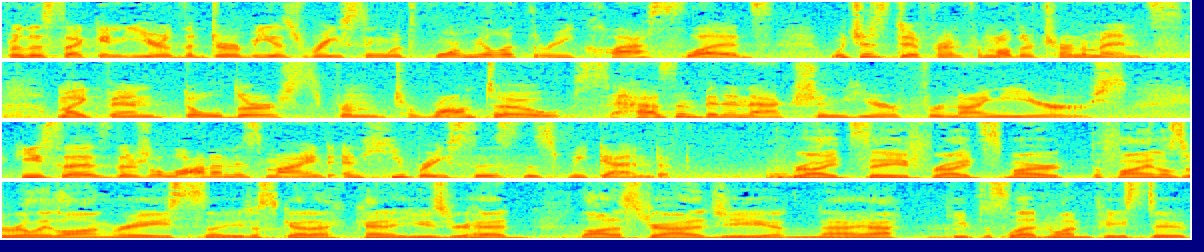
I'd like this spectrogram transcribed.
For the second year, the Derby is racing with Formula 3 class sleds, which is different from other tournaments. Mike Van Dolders from Toronto hasn't been in action here for nine years. He says there's a lot on his mind and he races this weekend. Ride safe, ride smart. The final's a really long race, so you just got to kind of use your head, a lot of strategy, and uh, yeah, keep the sled in one piece too.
